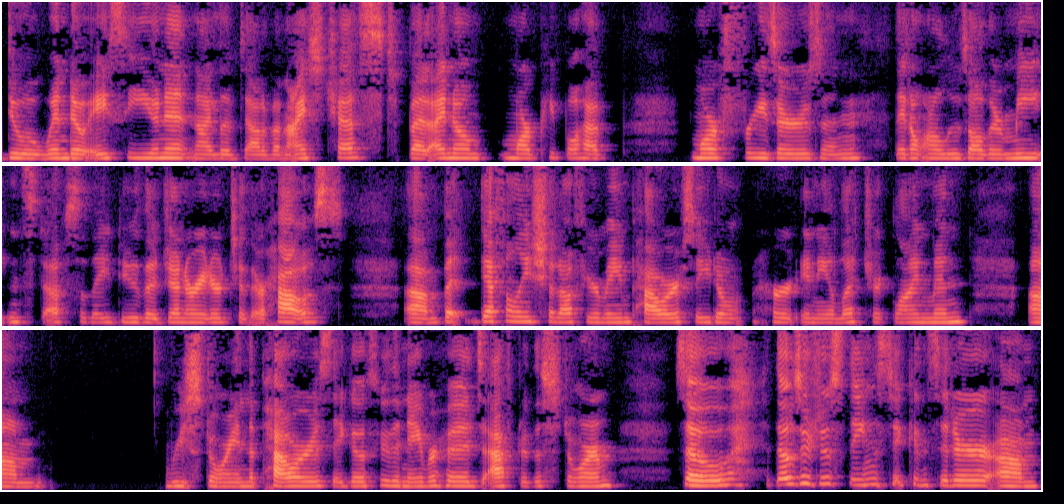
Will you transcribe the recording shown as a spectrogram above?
do a window AC unit and I lived out of an ice chest, but I know more people have more freezers and they don't want to lose all their meat and stuff, so they do the generator to their house. Um, but definitely shut off your main power so you don't hurt any electric linemen. Um, restoring the power as they go through the neighborhoods after the storm. So those are just things to consider. Um,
